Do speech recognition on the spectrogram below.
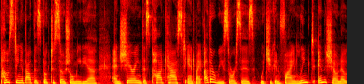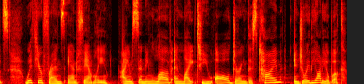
posting about this book to social media, and sharing this podcast and my other resources, which you can find linked in the show notes, with your friends and family. I am sending love and light to you all during this time. Enjoy the audiobook.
